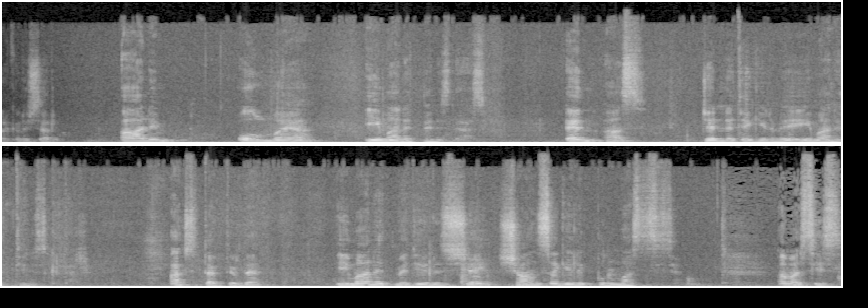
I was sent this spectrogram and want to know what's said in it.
Arkadaşlar alim olmaya iman etmeniz lazım. En az cennete girmeye iman ettiğiniz kadar. Aksi takdirde iman etmediğiniz şey şansa gelip bulmaz size. Ama siz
